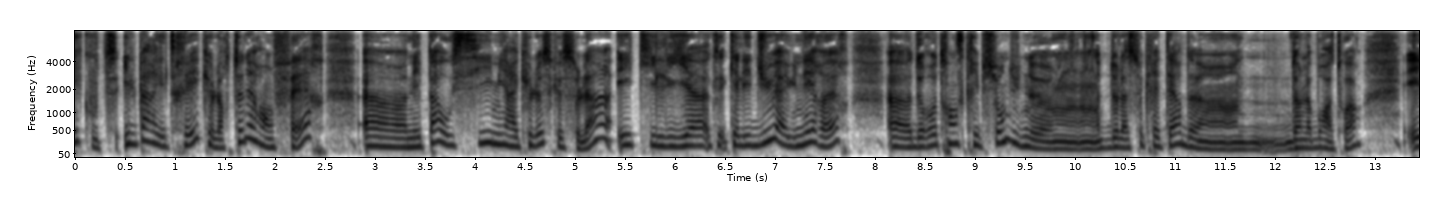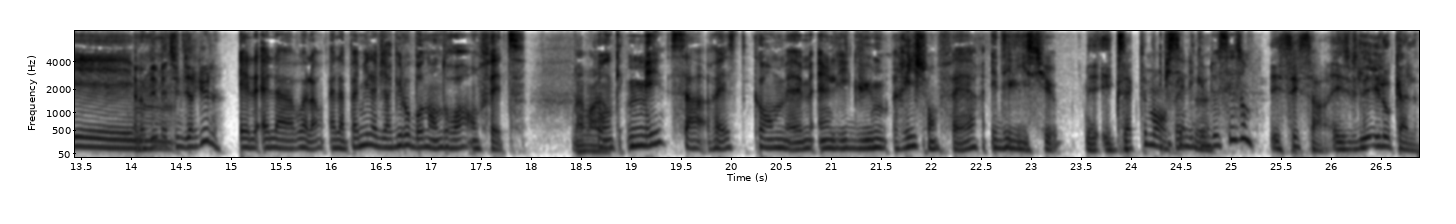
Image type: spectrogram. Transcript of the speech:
écoute, il paraîtrait que leur teneur en fer euh, n'est pas aussi miraculeuse que cela et qu'il y a qu'elle est due à une erreur euh, de retranscription d'une euh, de la secrétaire d'un d'un laboratoire et Elle a oublié de mettre une virgule? elle, elle a voilà, elle a pas mis la virgule au bon endroit en fait. Bah voilà. Donc, mais ça reste quand même un légume riche en fer et délicieux. Mais exactement. Et en puis c'est un légume euh, de saison. Et c'est ça. Et, et local.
